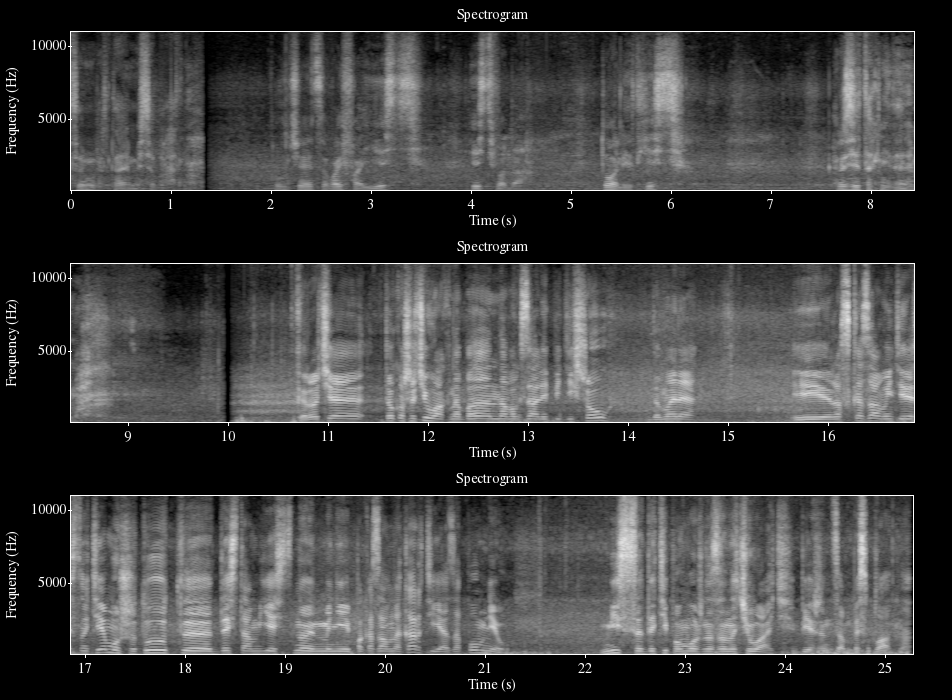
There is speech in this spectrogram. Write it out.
Це ми вертаємось обратно. Получается, Wi-Fi есть, есть вода, туалет есть. Розеток ніде нема. Коротше, тільки що чувак на, на вокзалі підійшов до мене і розказав інтересну тему, що тут е, десь там є, ну він мені показав на карті, я запомнив місце, де типу, можна заночувати біженцям безплатно.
